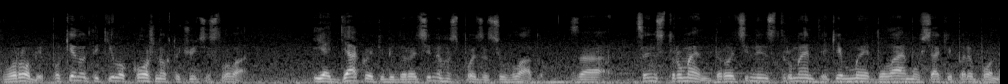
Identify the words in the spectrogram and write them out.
хворобі, покинути тіло кожного, хто чує ці слова. І я дякую тобі, дорогоцінний Господь, за цю владу, за цей інструмент, дорогоцінний інструмент, яким ми долаємо всякі перепони.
